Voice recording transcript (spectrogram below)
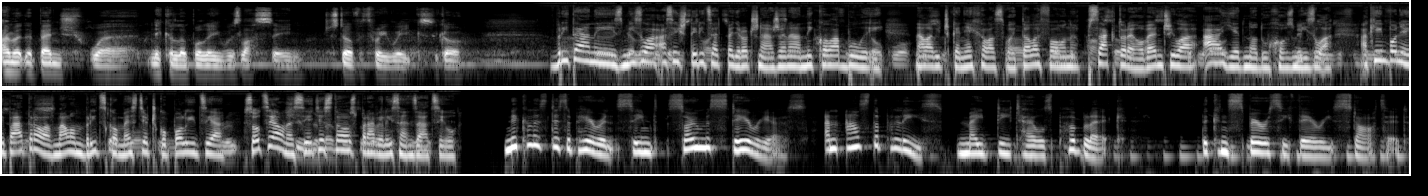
I'm at the bench where Nicola Bully was last seen just over three weeks ago. V Británii zmizla asi 45-ročná žena Nikola Bully. Na lavičke nechala svoj telefón, psa, ktorého venčila a jednoducho zmizla. A kým po nej pátrala v malom britskom mestečku polícia, sociálne siete z toho spravili senzáciu. Nicola's disappearance seemed so mysterious, and as the police made details public, the conspiracy theories started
